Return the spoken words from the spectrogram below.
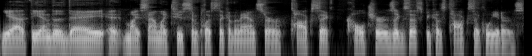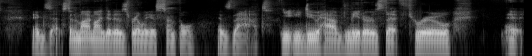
Yeah, at the end of the day, it might sound like too simplistic of an answer. Toxic cultures exist because toxic leaders exist. And in my mind, it is really as simple as that. You, you do have leaders that, through it,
